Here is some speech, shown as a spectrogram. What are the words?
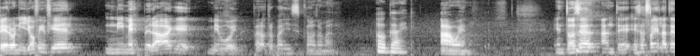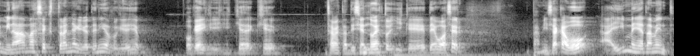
Pero ni yo fui infiel, ni me esperaba que me voy para otro país con otro man. Oh, God. Ah, bueno. Entonces, ante esa fue la terminada más extraña que yo he tenido, porque yo dije, ok, ¿y qué, qué o sea, me estás diciendo esto y qué debo hacer? Para mí se acabó ahí inmediatamente.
